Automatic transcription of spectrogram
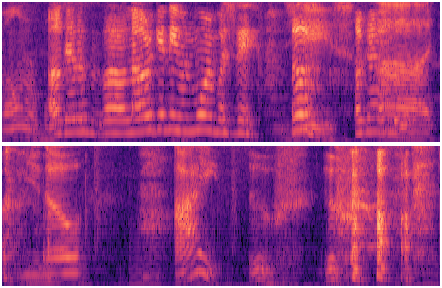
Vulnerable. Okay, this is oh no, we're getting even more mushy. Jeez. Okay, I'll do it. Uh, you know, I oof oof.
